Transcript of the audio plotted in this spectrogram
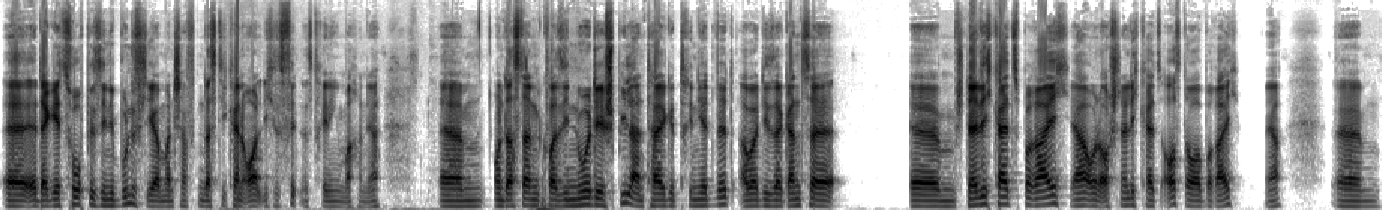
Äh, da geht's hoch bis in die Bundesligamannschaften, dass die kein ordentliches Fitnesstraining machen, ja. Ähm, und dass dann quasi nur der Spielanteil getrainiert wird, aber dieser ganze ähm, Schnelligkeitsbereich, ja, und auch Schnelligkeitsausdauerbereich, ja, ähm,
